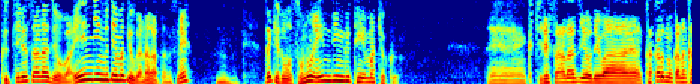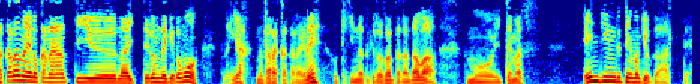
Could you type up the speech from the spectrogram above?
口レサラジオはエンディングテーマ曲がなかったんですね。うん。だけど、そのエンディングテーマ曲、えー、口レサラジオでは、かかるのかな、かからないのかなっていうのは言ってるんだけども、いや、なだらかからね、お聞きになってくださった方は、もう言っちゃいます。エンディングテーマ曲があって、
